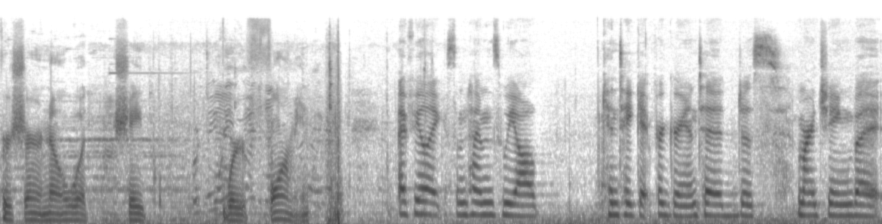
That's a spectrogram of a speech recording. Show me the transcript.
for sure know what shape we're forming. I feel like sometimes we all can take it for granted just marching, but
